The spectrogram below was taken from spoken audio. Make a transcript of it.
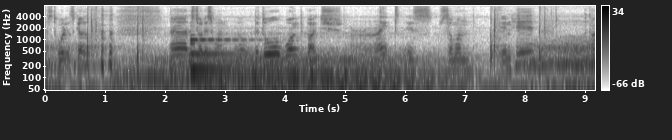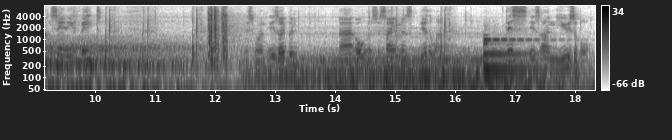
As toilets go. Uh, let's try this one. Oh, the door won't budge. Alright, is someone in here? I can't see any feet. This one is open. Uh, oh, it's the same as the other one. This is unusable.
